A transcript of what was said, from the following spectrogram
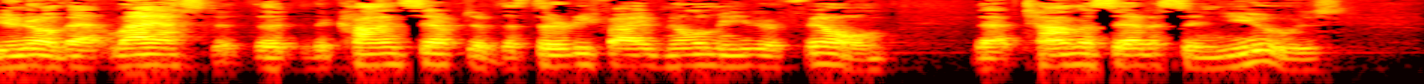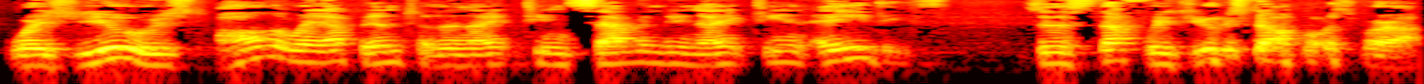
you know, that lasted. The, the concept of the 35 millimeter film that Thomas Edison used was used all the way up into the 1970, 1980s. So the stuff was used almost for a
